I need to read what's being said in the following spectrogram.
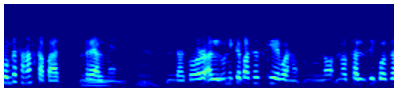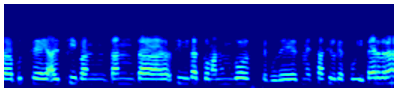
són que s'han escapat, Mm. realment. Mm. D'acord? L'únic que passa és que bueno, no, no se'ls hi posa potser el xip amb tanta assiduïtat com en un gos, que poder és més fàcil que es pugui perdre,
